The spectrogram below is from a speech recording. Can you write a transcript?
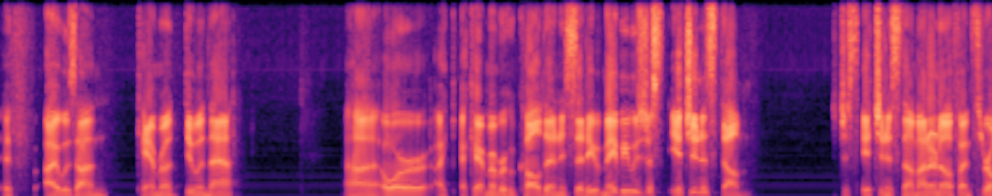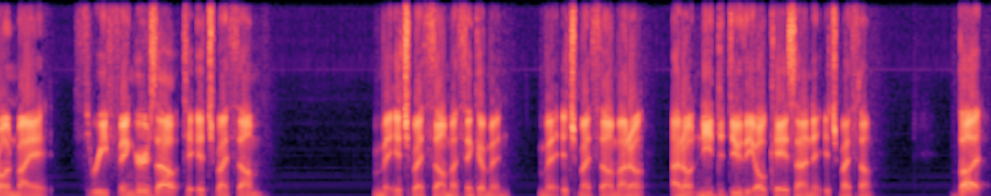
if I was on camera doing that. Uh, or I, I can't remember who called in and said he, maybe he was just itching his thumb, just itching his thumb. I don't know if I'm throwing my three fingers out to itch my thumb. I'm gonna itch my thumb. I think I'm in I'm gonna itch my thumb. I don't I don't need to do the okay sign to itch my thumb. But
